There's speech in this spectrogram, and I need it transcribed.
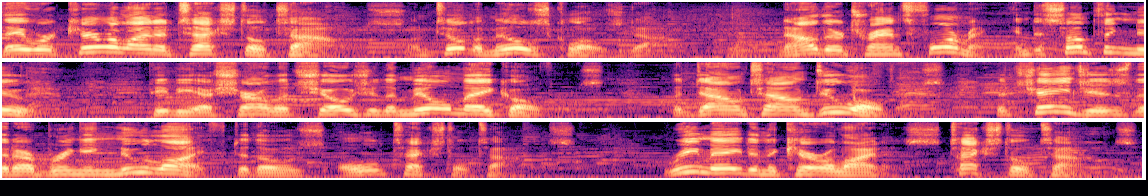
They were Carolina textile towns until the mills closed down. Now they're transforming into something new. PBS Charlotte shows you the mill makeovers, the downtown do overs, the changes that are bringing new life to those old textile towns. Remade in the Carolinas, textile towns.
